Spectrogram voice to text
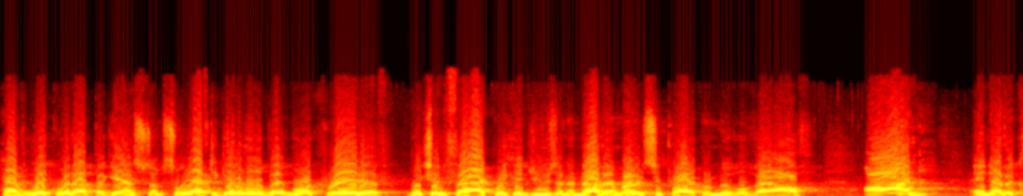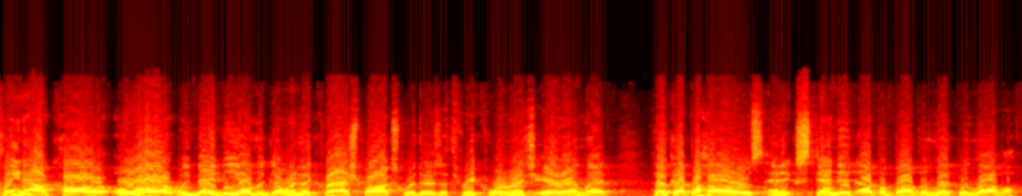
have liquid up against them. So we have to get a little bit more creative, which in fact we could use in another emergency product removal valve on another clean out collar, or we may be able to go into the crash box where there's a three quarter inch air inlet, hook up a hose, and extend it up above the liquid level.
